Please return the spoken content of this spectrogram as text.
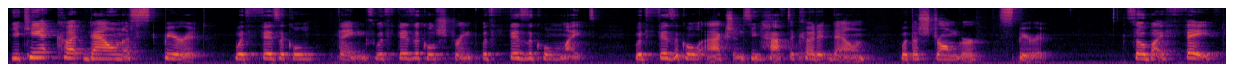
You can't cut down a spirit with physical things, with physical strength, with physical might, with physical actions. You have to cut it down with a stronger spirit. So by faith,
